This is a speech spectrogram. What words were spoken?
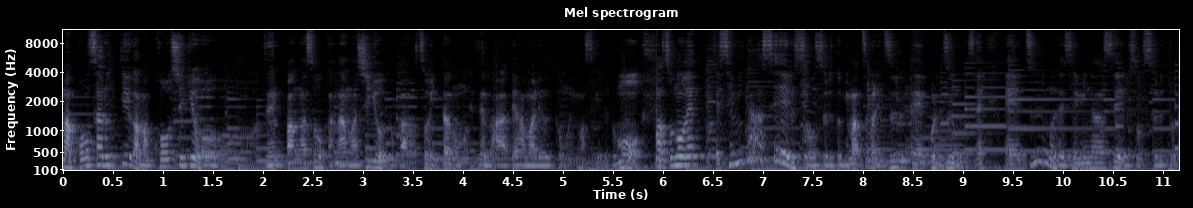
まあ、コンサルっていうか、まあ、講師業全般がそうかな。まあ、事業とかそういったのも全部当てはまれると思いますけれども、まあ、そのね、セミナーセールスをするとき、まあ、つまりズ、えー、これズームですね。えー、ズームでセミナーセールスをするとき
